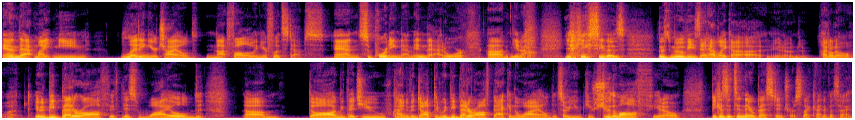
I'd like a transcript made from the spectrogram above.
And that might mean letting your child not follow in your footsteps and supporting them in that. Or, um, you know, you, you, see those. Those movies that have like a, a you know, I don't know, uh, it would be better off if this wild um, dog that you kind of adopted would be better off back in the wild. And so you, you shoo them off, you know, because it's in their best interest, that kind of a thing.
